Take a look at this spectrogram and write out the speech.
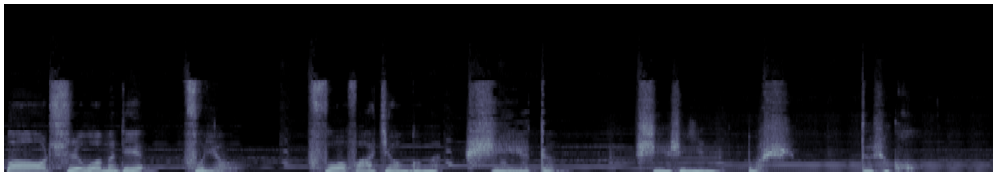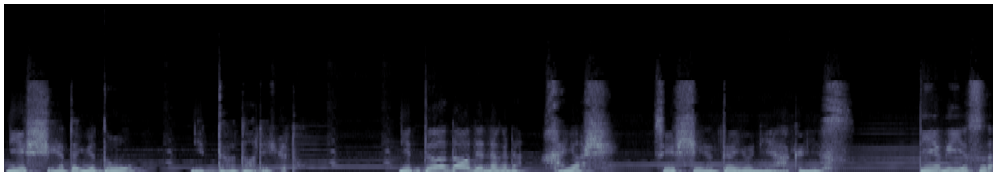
保持我们的富有，佛法教我们舍得，舍是因，不是得是果。你舍得越多，你得到的越多。你得到的那个呢，还要舍。所以舍得有两个意思。第一个意思，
